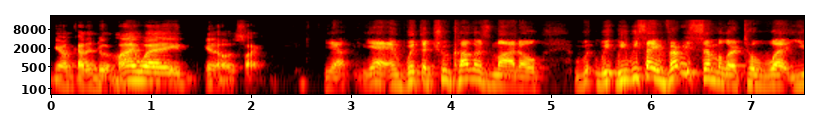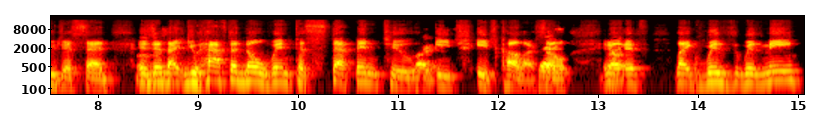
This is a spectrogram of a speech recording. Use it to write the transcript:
You know, got to do it my way. You know, it's like yeah, yeah. And with the True Colors model, we, we, we say very similar to what you just said. Is Mhm. just that you have to know when to step into Right. each each color. So you know, Right. if like with with me,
